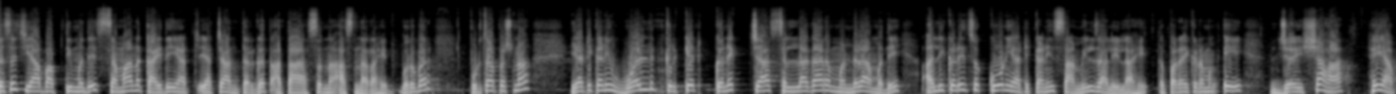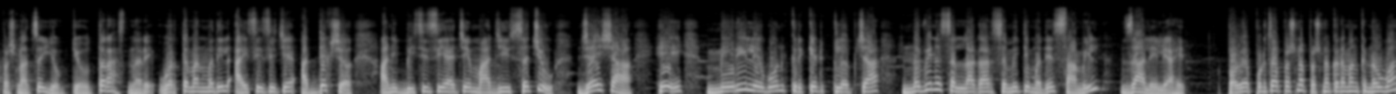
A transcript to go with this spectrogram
तसंच या बाबतीमध्ये समान कायदे या- याच्या अंतर्गत आता असण- असणार आहेत. बरोबर? पुढचा प्रश्न या ठिकाणी वर्ल्ड क्रिकेट कनेक्टच्या सल्लागार मंडळामध्ये अलीकडेच कोण या ठिकाणी सामील झालेला आहे? तर पर्याय क्रमांक ए जय शहा हे या प्रश्नाचं योग्य उत्तर असणार आहे. वर्तमानमधील आय सी सीचे अध्यक्ष आणि बी सी सी आयचे माजी सचिव जय शहा हे मेरी लेबोन क्रिकेट क्लबच्या नवीन सल्लागार समितीमध्ये सामील झालेले आहेत. पाहूया पुढचा प्रश्न. प्रश्न क्रमांक नववा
